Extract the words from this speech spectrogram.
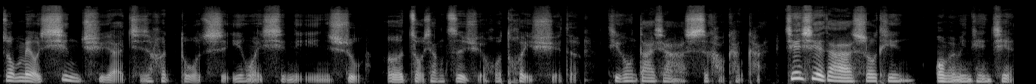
就没有兴趣啊，其实很多是因为心理因素而走向自学或退学的，提供大家思考看看。今天谢谢大家收听，我们明天见。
